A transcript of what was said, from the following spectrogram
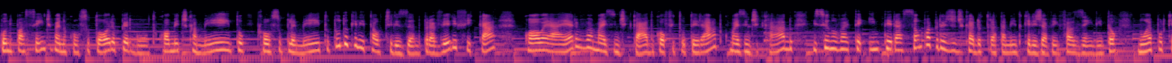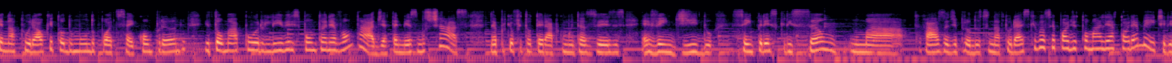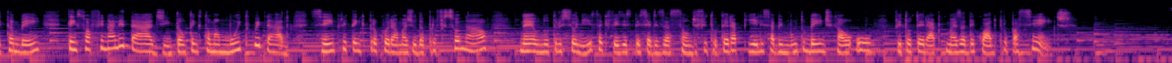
quando o paciente vai no consultório, eu pergunto qual medicamento, qual suplemento, tudo que ele está utilizando para verificar qual é a erva mais indicada, qual fitoterápico mais indicado e se não vai ter interação para prejudicar o tratamento que ele já vem fazendo. Então, não é porque é natural que todo mundo pode sair comprando e tomar por livre e espontânea vontade, até mesmo os chás, né? Porque o fitoterápico muitas vezes é vendido sem prescrição numa casa de produtos naturais que você pode tomar aleatoriamente, ele também tem sua finalidade, então tem que tomar muito cuidado. Sempre tem que procurar uma ajuda profissional, né? O nutricionista que fez a especialização de fitoterapia, ele sabe muito bem indicar o fitoterápico mais adequado para o paciente.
